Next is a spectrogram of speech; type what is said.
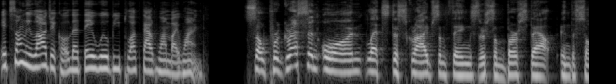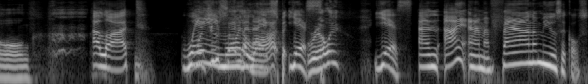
it's only logical that they will be plucked out one by one. So progressing on, let's describe some things. There's some burst out in the song. A lot. Way Would you say more than I expect. Yes. Really? Yes, and I am a fan of musicals.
